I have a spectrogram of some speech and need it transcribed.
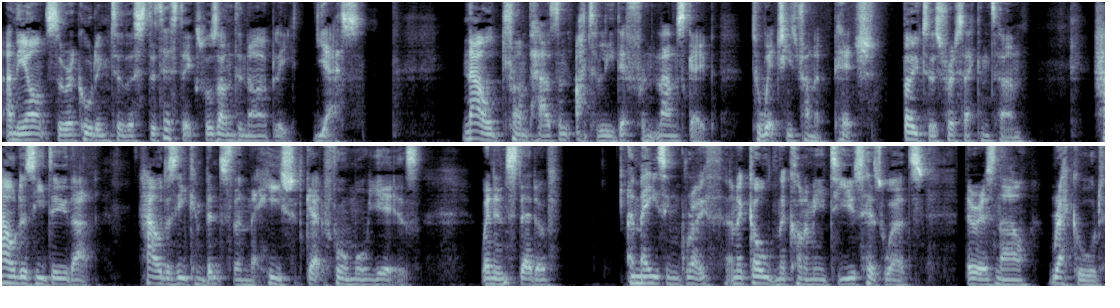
And the answer, according to the statistics, was undeniably yes. Now Trump has an utterly different landscape to which he's trying to pitch voters for a second term. How does he do that? how does he convince them that he should get four more years when instead of amazing growth and a golden economy, to use his words, there is now record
